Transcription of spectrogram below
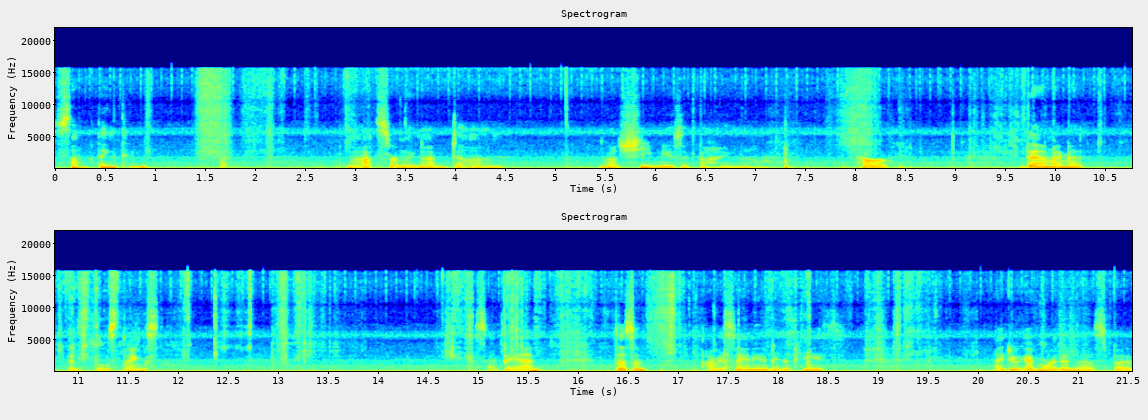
something too. Not, certainly not done. What about sheet music behind them? Her. Them, I meant those things. It's bad. Doesn't, obviously I need a bigger piece. I do have more than this, but,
